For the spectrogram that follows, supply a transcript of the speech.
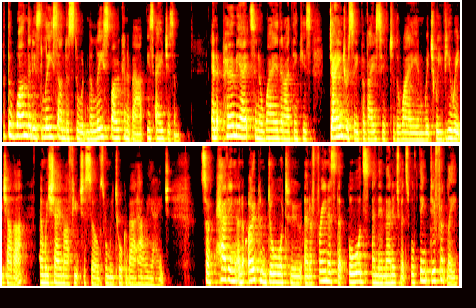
but the one that is least understood and the least spoken about is ageism, and it permeates in a way that I think is dangerously pervasive to the way in which we view each other and we shame our future selves when we talk about how we age. So having an open door to and a freeness that boards and their managements will think differently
